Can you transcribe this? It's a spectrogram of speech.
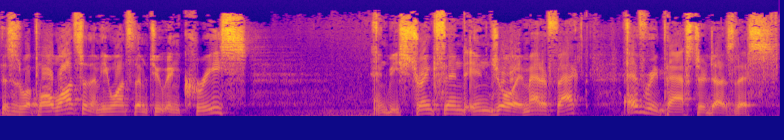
This is what Paul wants for them. He wants them to increase and be strengthened in joy. Matter of fact, every pastor does this.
